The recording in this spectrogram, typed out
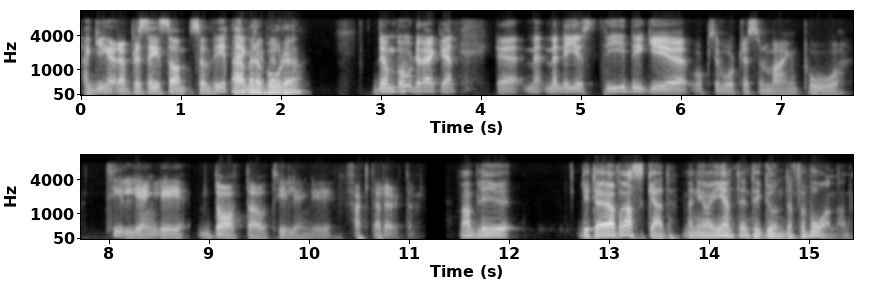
agerar precis som, som vi tänker. Ja, men de borde. De borde verkligen. Eh, men, men det är just, vi bygger ju också vårt resonemang på tillgänglig data och tillgänglig fakta där ute. Man blir ju lite överraskad, men jag är egentligen inte i grunden förvånad.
